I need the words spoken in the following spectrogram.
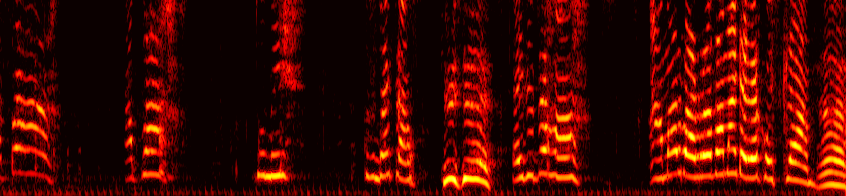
আব্বা আব্বা তুমি তুমি বাইতাও। কিছে এই যে দেখো আমার বারো দামা ডেরে কইছিলাম। হ্যাঁ।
